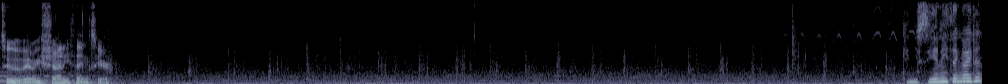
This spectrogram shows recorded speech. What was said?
Two very shiny things here. Can you see anything, Aiden?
